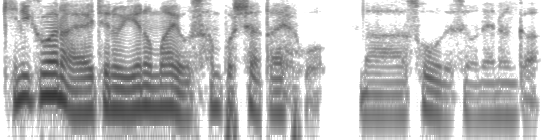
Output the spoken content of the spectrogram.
気に食わない相手の家の前を散歩したら逮捕。ああ、そうですよね。なんか、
